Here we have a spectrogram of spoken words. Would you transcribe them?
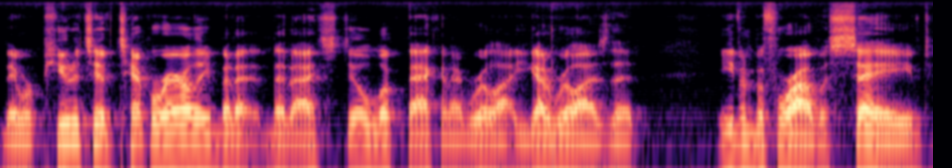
they were punitive temporarily, but I, but I still look back and I realize you got to realize that even before I was saved,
